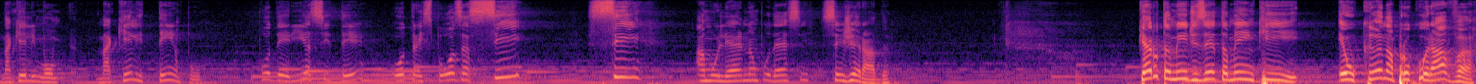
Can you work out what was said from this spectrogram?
naquele, naquele tempo, poderia se ter outra esposa se, se a mulher não pudesse ser gerada. Quero também dizer também que Eucana procurava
